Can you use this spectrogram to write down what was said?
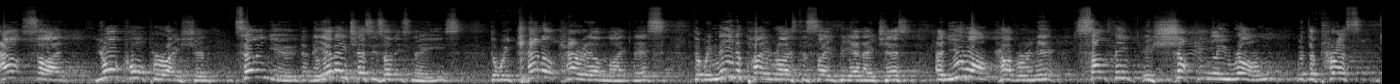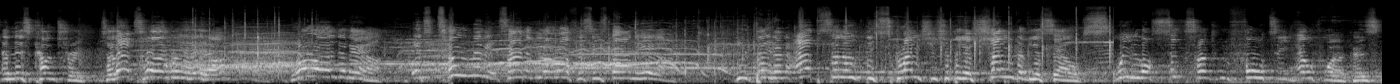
outside your corporation telling you that the NHS is on its knees, that we cannot carry on like this, that we need a pay rise to save the NHS, and you aren't covering it, something is shockingly wrong with the press in this country. So that's why we're here. We're riding now. It's two minutes out of your offices down here. You've been an absolute disgrace. You should be ashamed of yourselves. We lost 640 health workers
